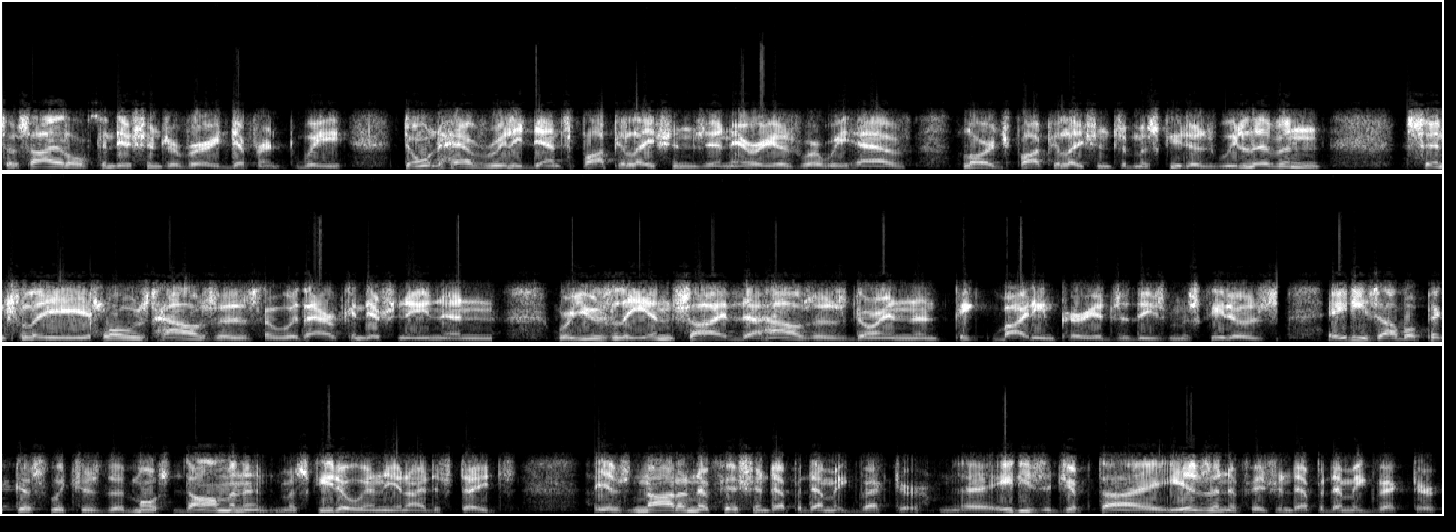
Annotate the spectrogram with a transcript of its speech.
societal conditions are very different. We don't have really dense populations in areas where we have large populations of mosquitoes. We live in essentially closed houses with air conditioning, and we're usually inside the houses during the peak biting periods of these mosquitoes. Aedes albopictus, which is the most dominant mosquito in the United States, is not an efficient epidemic vector. Uh, Aedes aegypti is an efficient epidemic vector,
